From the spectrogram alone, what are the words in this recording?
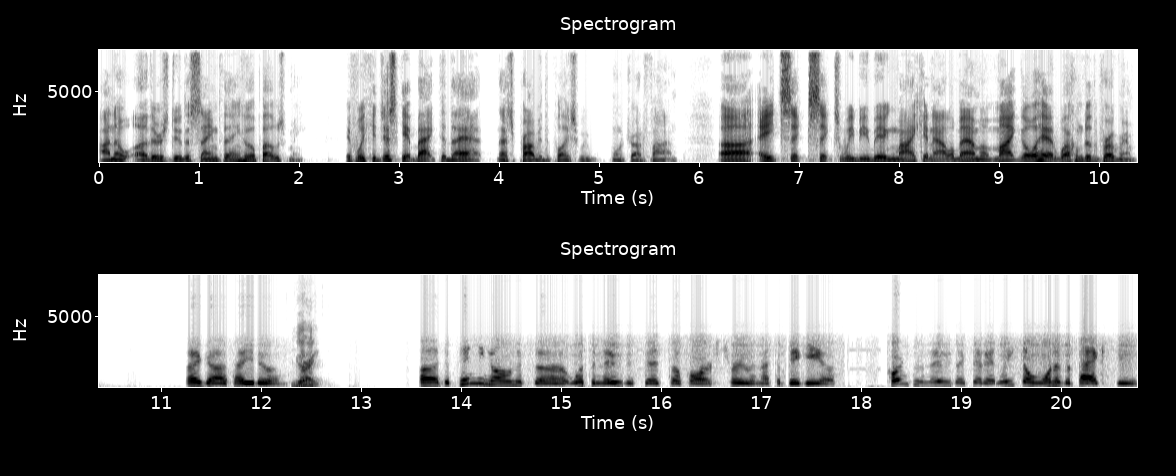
I know others do the same thing who oppose me. If we could just get back to that, that's probably the place we want to try to find. Uh, eight six six we be big Mike in Alabama. Mike, go ahead. Welcome to the program. Hey guys, how you doing? Great. Uh, depending on if the what the news has said so far is true, and that's a big if. According to the news, they said at least on one of the packages,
